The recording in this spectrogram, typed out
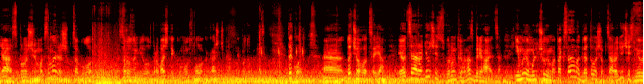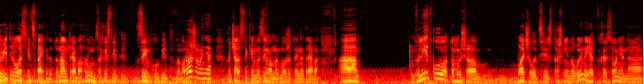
Я спрощую максимально, щоб це було зрозуміло. Пробачте, кому слово какашечка не подобається. Так от, е, до чого це я? І оця родючість в ґрунті вона зберігається. І ми мульчуємо так само для того, щоб ця родючість не вивітрювалась від спеки. Тобто нам треба ґрунт захистити взимку від виморожування, хоча з такими зимами може то й не треба. А влітку, тому що бачили ці страшні новини, як в Херсоні на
